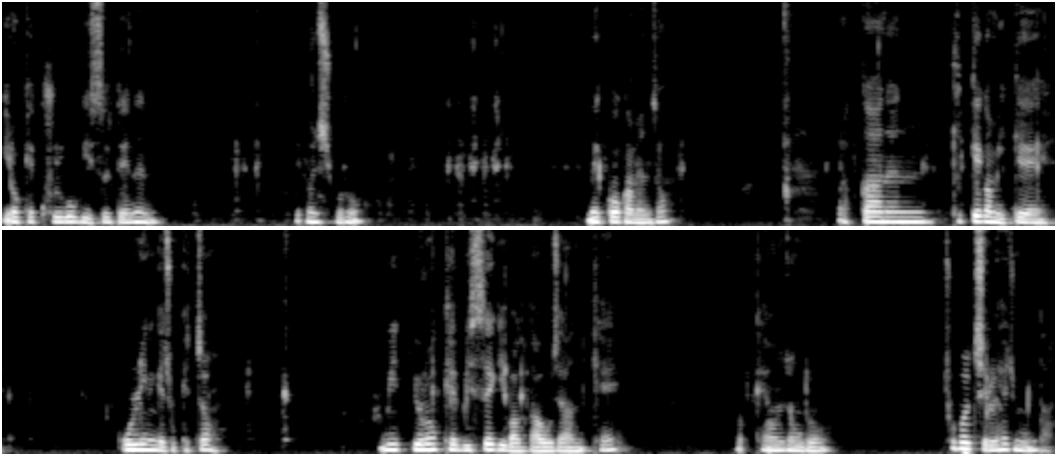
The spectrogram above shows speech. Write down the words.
이렇게 굴곡이 있을 때는 이런 식으로 메꿔가면서 약간은 두께감 있게 올리는 게 좋겠죠? 밑 이렇게 밑색이 막 나오지 않게 이렇게 어느 정도 초벌칠을 해줍니다.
